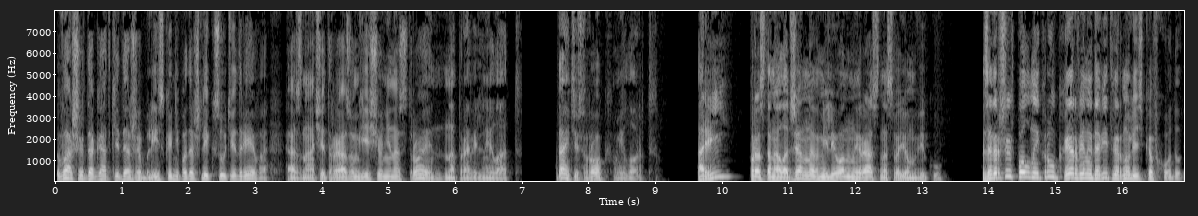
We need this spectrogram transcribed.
Ваши догадки даже близко не подошли к сути древа, а значит, разум еще не настроен на правильный лад. Дайте срок, милорд. «Ари!» — простонала Дженна в миллионный раз на своем веку. Завершив полный круг, Эрвин и Давид вернулись ко входу.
